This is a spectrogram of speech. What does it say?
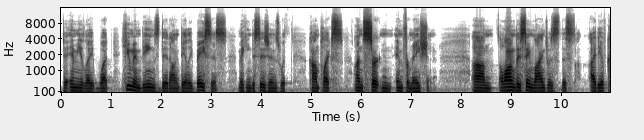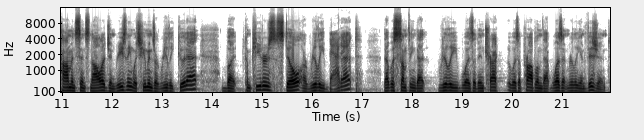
to emulate what human beings did on a daily basis, making decisions with complex, uncertain information. Um, along these same lines was this idea of common sense knowledge and reasoning, which humans are really good at, but computers still are really bad at. That was something that really was an intract was a problem that wasn't really envisioned.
